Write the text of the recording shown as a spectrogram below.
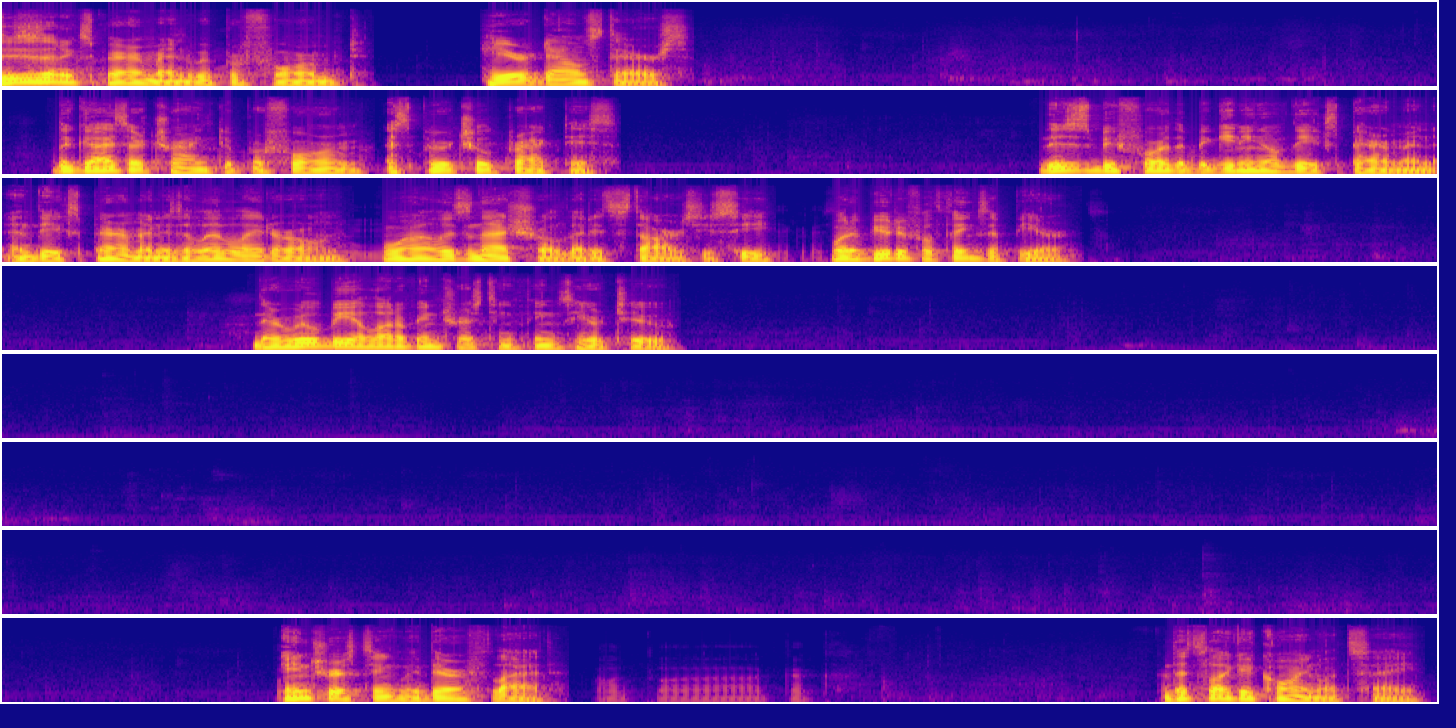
This is an experiment we performed here downstairs. The guys are trying to perform a spiritual practice. This is before the beginning of the experiment, and the experiment is a little later on. Well, it's natural that it starts, you see. What a beautiful things appear. There will be a lot of interesting things here too. Interestingly, they're flat. That's like a coin, let's say.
